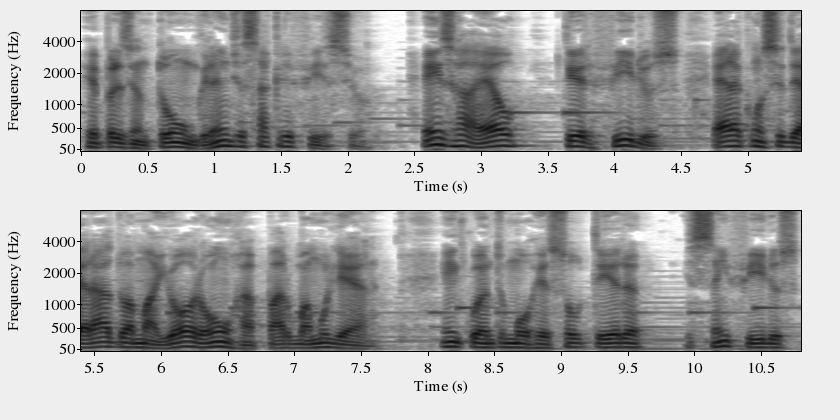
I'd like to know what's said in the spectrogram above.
representou um grande sacrifício. Em Israel, ter filhos era considerado a maior honra para uma mulher, enquanto morrer solteira e sem filhos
